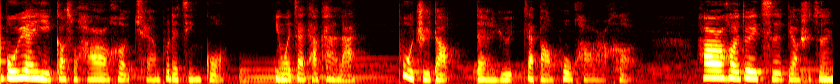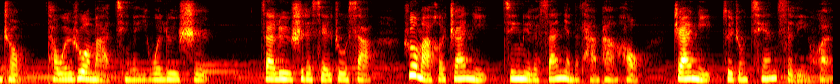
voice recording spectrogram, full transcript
不愿意告诉豪尔赫全部的经过，因为在他看来，不知道等于在保护豪尔赫。豪尔赫对此表示尊重，他为若玛请了一位律师，在律师的协助下，若玛和詹妮经历了三年的谈判后，詹妮最终签字离婚，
